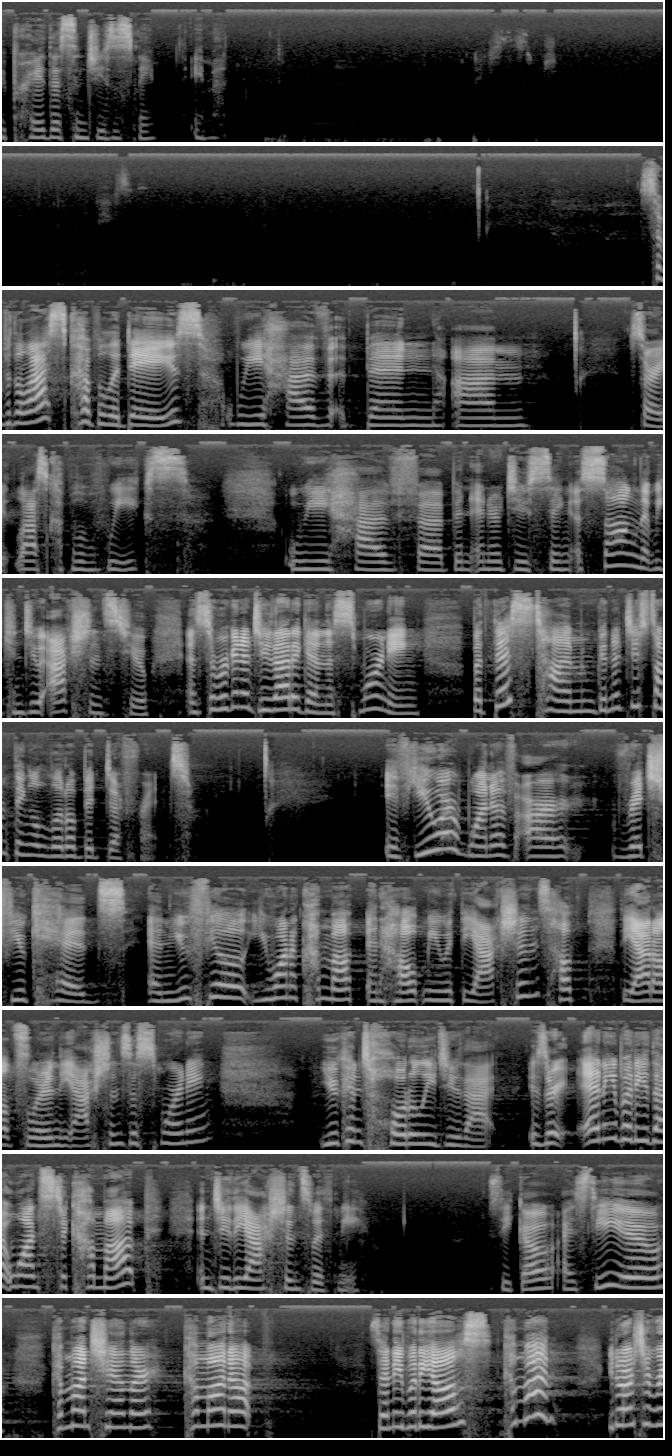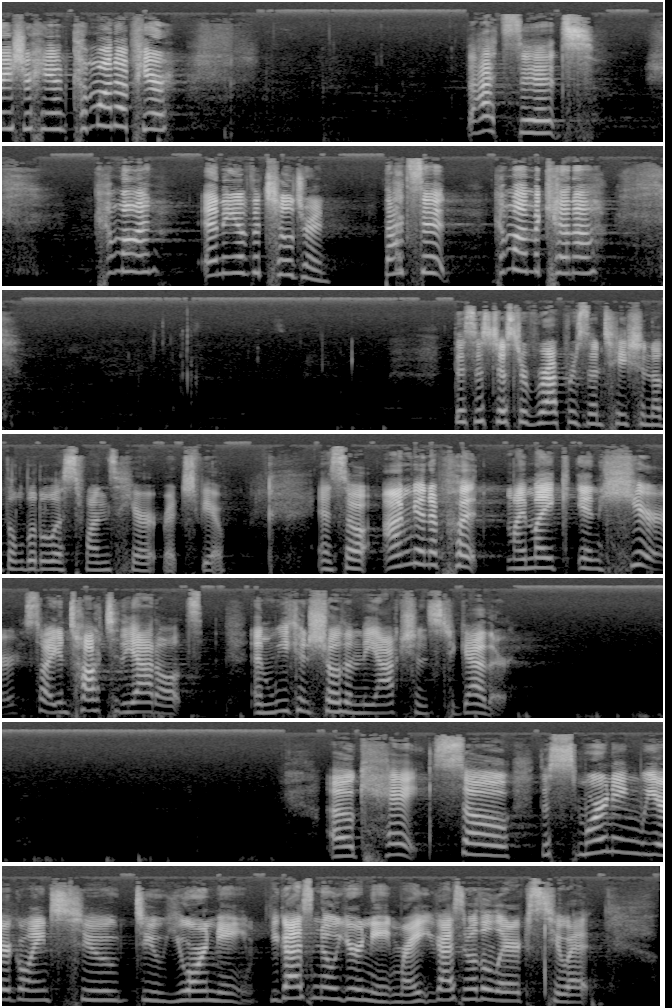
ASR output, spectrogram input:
We pray this in Jesus' name. Amen. So, for the last couple of days, we have been um, sorry, last couple of weeks, we have uh, been introducing a song that we can do actions to. And so we're going to do that again this morning, but this time I'm going to do something a little bit different. If you are one of our Richview kids and you feel you want to come up and help me with the actions, help the adults learn the actions this morning, you can totally do that. Is there anybody that wants to come up and do the actions with me. Zico, I see you. Come on, Chandler. Come on up. Is anybody else? Come on. You don't have to raise your hand. Come on up here. That's it. Come on. Any of the children. That's it. Come on, McKenna. This is just a representation of the littlest ones here at Richview. And so I'm going to put my mic in here so I can talk to the adults and we can show them the actions together. Okay, so this morning we are going to do your name. You guys know your name, right? You guys know the lyrics to it.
